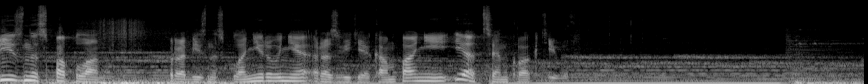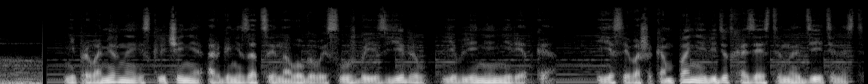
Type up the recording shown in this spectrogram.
Бизнес по плану. Про бизнес-планирование, развитие компании и оценку активов. Неправомерное исключение организации налоговой службы из ЕГРЛ – явление нередкое. Если ваша компания ведет хозяйственную деятельность,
